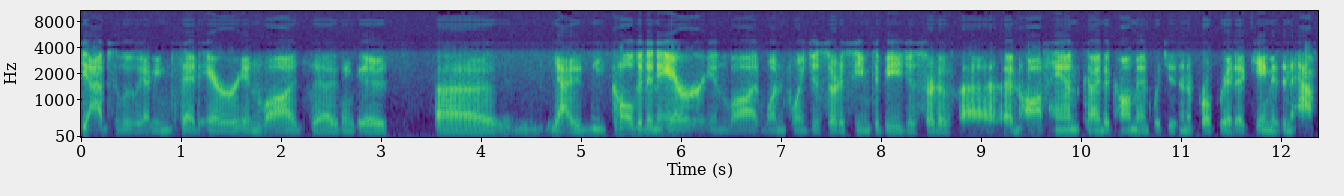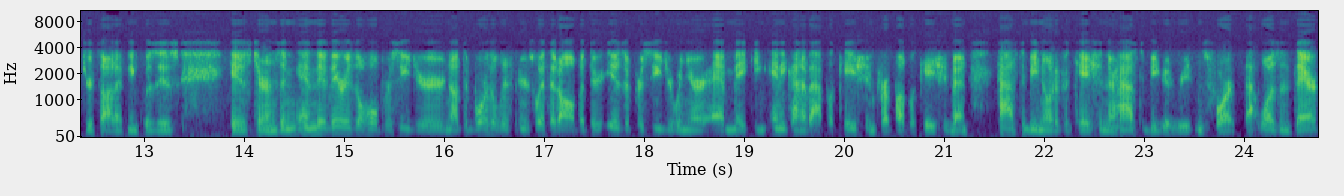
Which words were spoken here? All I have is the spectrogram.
Yeah, absolutely. I mean, said error in law. It's, uh, I think there's, uh, yeah, he called it an error in law at one point. Just sort of seemed to be just sort of uh, an offhand kind of comment, which isn't appropriate. It came as an afterthought. I think was his his terms. And and there, there is a whole procedure, not to bore the listeners with it all, but there is a procedure when you're uh, making any kind of application for a publication ban. Has to be notification. There has to be good reasons for it. That wasn't there.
